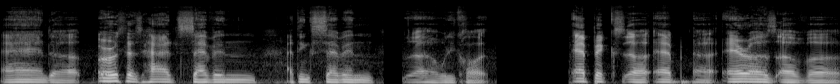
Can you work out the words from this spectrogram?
And uh, Earth has had seven, I think seven. Uh, what do you call it? Epics, uh, ep, uh, eras of uh,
